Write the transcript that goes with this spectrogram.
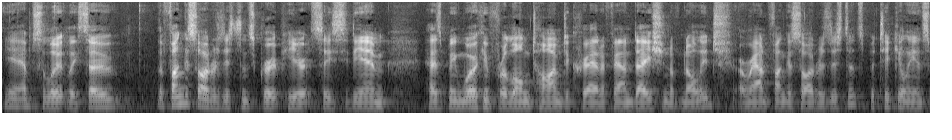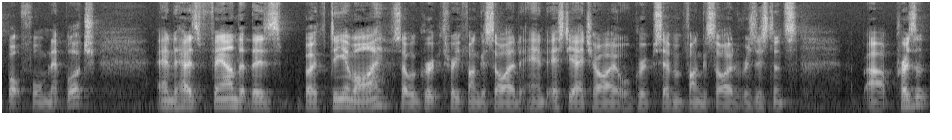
Yeah, absolutely. So, the fungicide resistance group here at CCDM has been working for a long time to create a foundation of knowledge around fungicide resistance, particularly in spot form net blotch, and has found that there's both DMI, so a group 3 fungicide, and SDHI or group 7 fungicide resistance uh, present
